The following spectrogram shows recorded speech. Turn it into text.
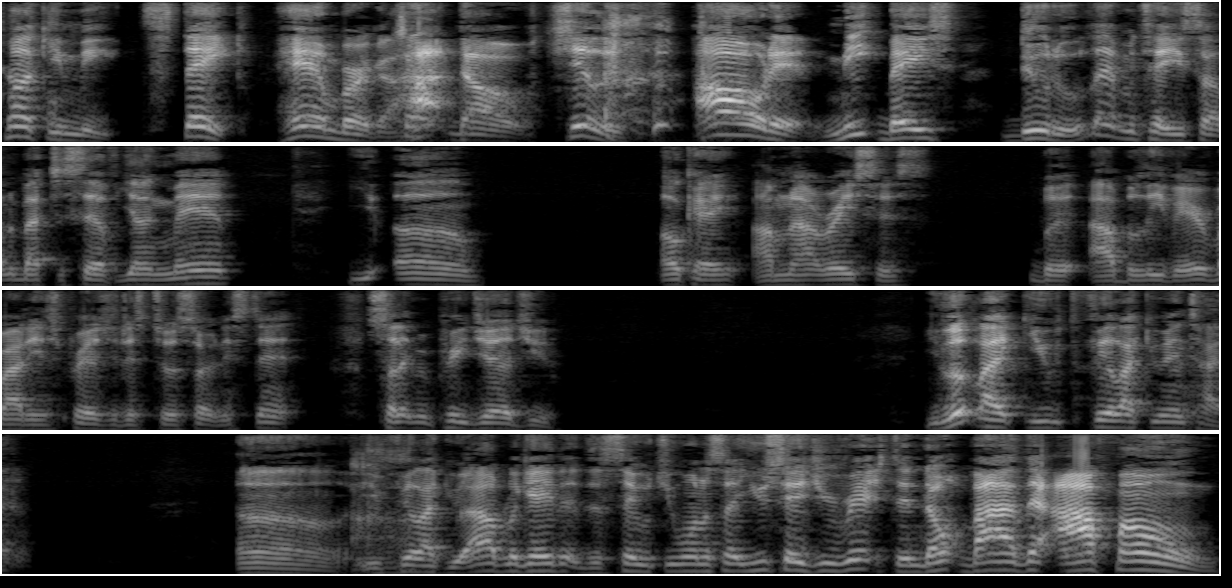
Chunky meat, steak, hamburger, hot dog, chili, all that meat based doo doo. Let me tell you something about yourself, young man. You, um, okay, I'm not racist, but I believe everybody is prejudiced to a certain extent. So let me prejudge you. You look like you feel like you're entitled. Uh, you feel like you're obligated to say what you want to say. You said you're rich, then don't buy the iPhone.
